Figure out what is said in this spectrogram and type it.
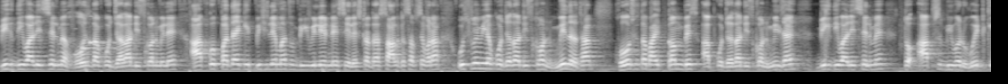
बिग दिवाली सेल में हो सकता आपको ज़्यादा डिस्काउंट मिले। आपको पता है कि पिछले month big billion day sale start था, साल का सबसे बड़ा, उसमें भी आपको ज़्यादा डिस्काउंट मिल रहा था। हो सकता भाई कम बेस आपको ज़्यादा डिस्काउंट मिल जाए बिग दिवाली सेल में तो आप सभी वेट कीजिए।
